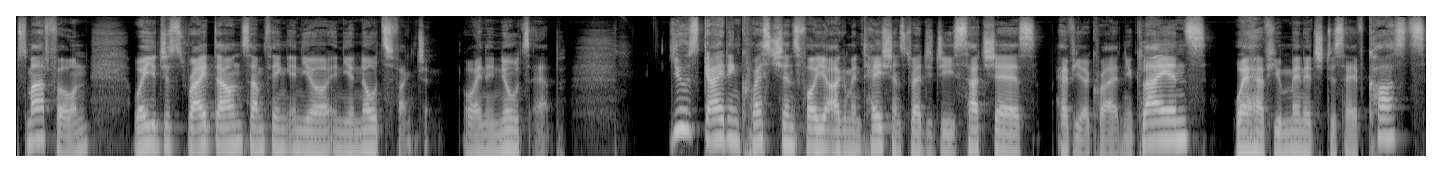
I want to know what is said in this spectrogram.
smartphone where you just write down something in your in your notes function or in a notes app. Use guiding questions for your argumentation strategy such as have you acquired new clients? Where have you managed to save costs?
